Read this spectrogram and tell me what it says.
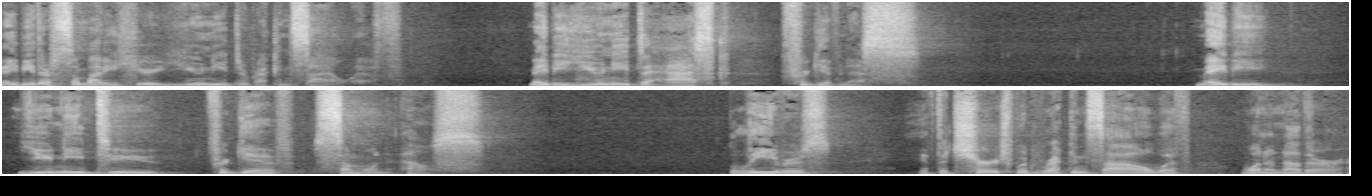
maybe there's somebody here you need to reconcile with. Maybe you need to ask forgiveness. Maybe you need to forgive someone else. Believers, if the church would reconcile with one another,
